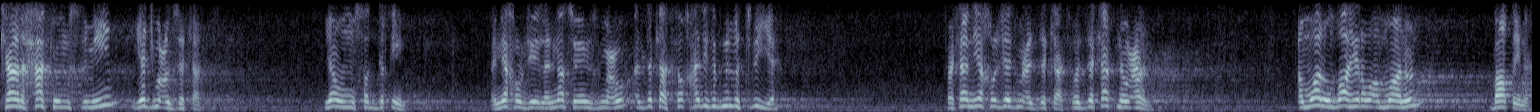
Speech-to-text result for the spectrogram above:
كان حاكم المسلمين يجمع الزكاة يوم المصدقين أن يخرج إلى الناس ويجمعوا الزكاة فوق حديث ابن اللتبية. فكان يخرج يجمع الزكاة والزكاة نوعان أموال ظاهرة وأموال باطنة.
